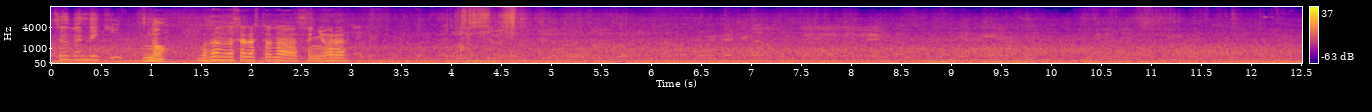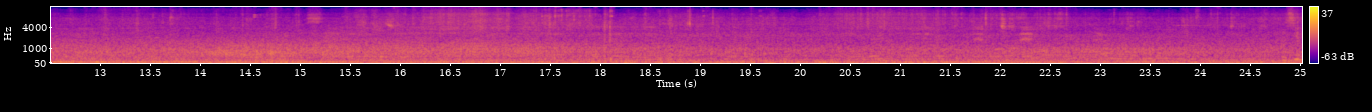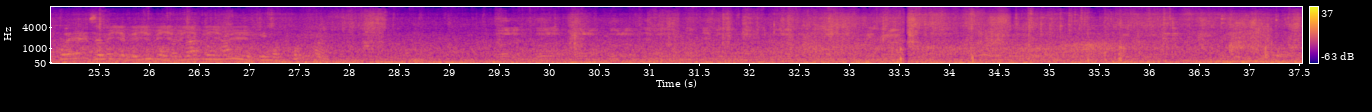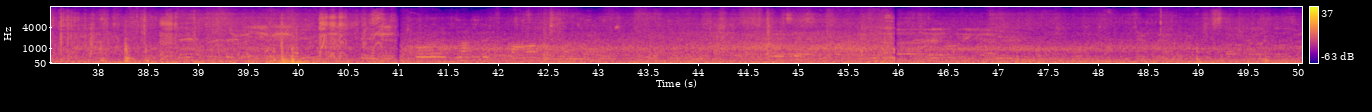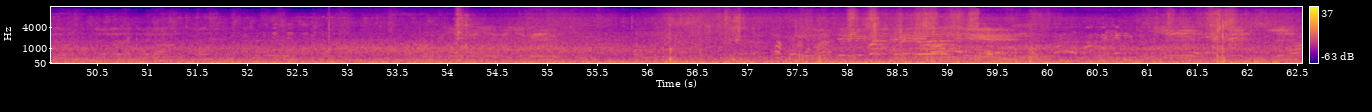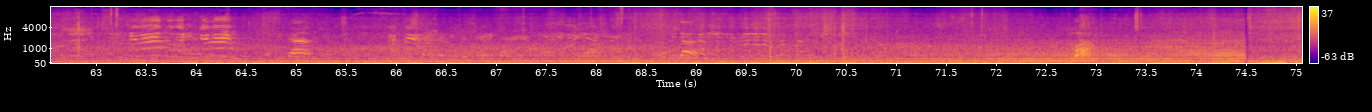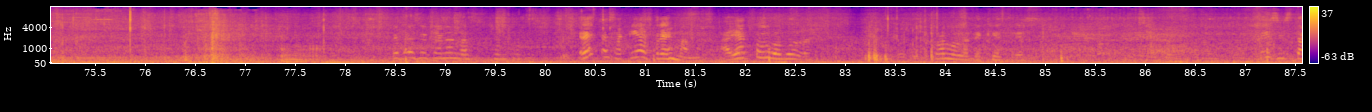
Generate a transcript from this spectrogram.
¿Usted vende aquí? No, no sé dónde será hasta la señora. Si puede, ¿sabe que venir con Bernardo Hernández? Que nos coja. ¿Qué precio tienen las chanclas? Estas aquí a tres, mamá. Allá todo dólar. Solo las de aquí a tres.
